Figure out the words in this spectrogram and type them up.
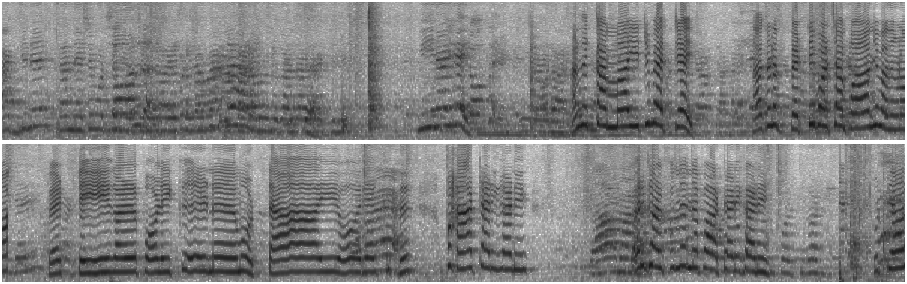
ഹജ്ജിന് സന്ദേശം കൊടുത്തു മീനായില്ലേ നിനക്ക് അമ്മായിട്ട് പെറ്റേ. ആക്കണ പെട്ടി പൊളിച്ചാ പാഞ്ഞു വന്നോ പെട്ടികൾ പൊളിക്കണ് മുട്ടായി ഓരക്ക്. പാട്ടടി കാണി. ഒരു ഗൾഫിൽ നിന്ന് പാട്ടടി കാണി. കുട്ടികൾ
